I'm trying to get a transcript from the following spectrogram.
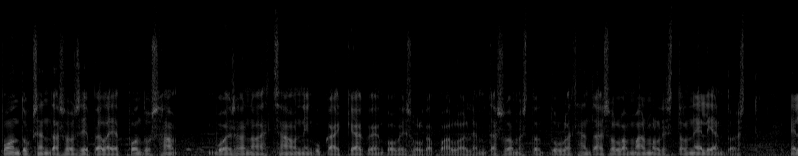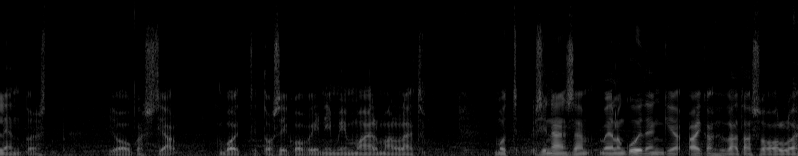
Pontuksen tasoisia pelaajia. Pontushan voi sanoa, että se on niin kuin kaikki aikojen kovin sulkapalloille, mitä Suomesta on tullut. Hän taisi olla maailmanlistalla 14, 14 joukossa ja voitti tosi kovin nimi maailmalla. Mutta sinänsä meillä on kuitenkin aika hyvä taso ollut.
